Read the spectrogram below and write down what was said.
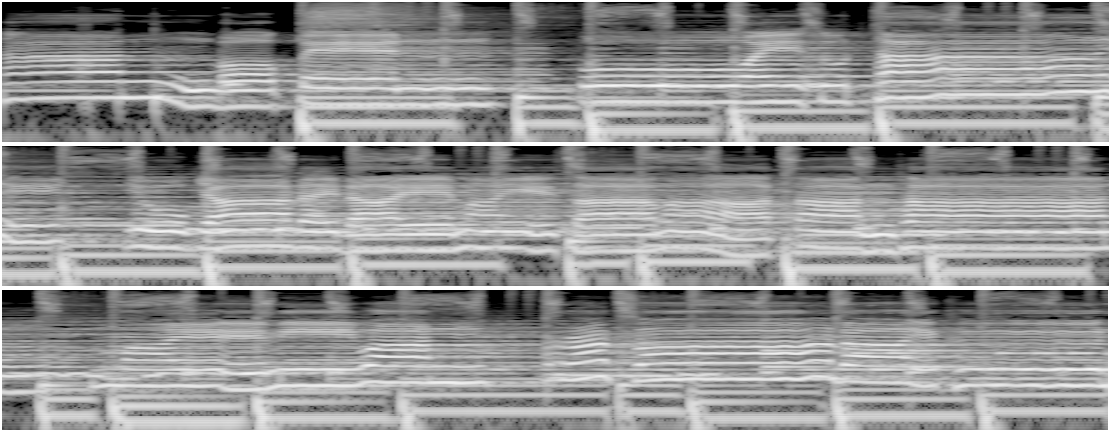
ท่านบอกเป็นป่วยสุดท้ายยูกยาใดๆไม่สามารถต้านทาน ม่มีวันรักษาได้คืน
